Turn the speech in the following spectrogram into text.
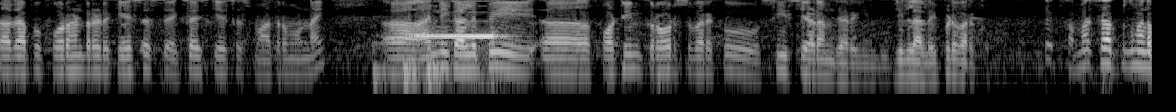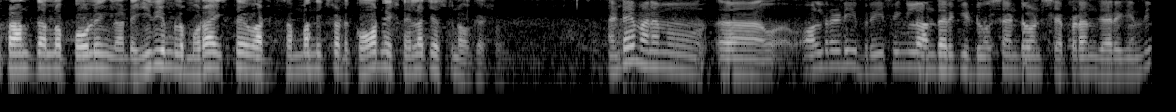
దాదాపు four hundred cases excise cases మాత్రం ఉన్నాయి. అన్ని కలిపి ఫోర్టీన్ క్రోర్స్ వరకు సీజ్ చేయడం జరిగింది జిల్లాలో ఇప్పటి వరకు సమస్యాత్మకమైన ప్రాంతాల్లో పోలింగ్ అంటే ఈవీఎంలు మొరాయిస్తే వాటికి సంబంధించిన కోఆర్డినేషన్ ఎలా చేసుకునే అవకాశం ఉంది? అంటే మనము ఆల్రెడీ బ్రీఫింగ్లో అందరికీ డూస్ అండ్ డోంట్స్ చెప్పడం జరిగింది.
